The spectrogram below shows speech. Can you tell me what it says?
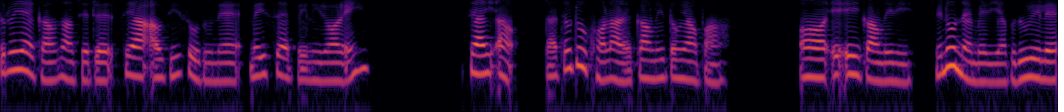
သူတို့ရဲ့ခေါင်းဆောင်ဖြစ်တဲ့ဆရာအောက်ကြီးဆိုသူနဲ့မိတ်ဆက်ပေးလေတော့တယ်။ဆရာကြီးအောက်ဒါကျုပ်တို့ခေါ်လာတဲ့ကောင်လေး၃ယောက်ပါ။အော်အေးအေးကောင်လေးတွေမင်းတို့နာမည်တွေကဘသူတွေလဲ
